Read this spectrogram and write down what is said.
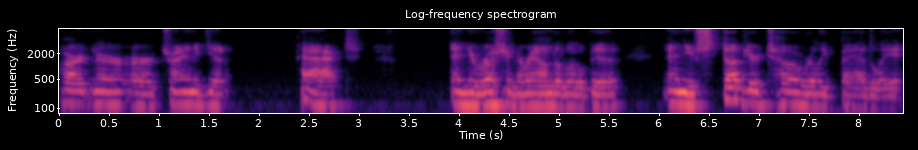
partner are trying to get packed and you're rushing around a little bit and you stub your toe really badly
